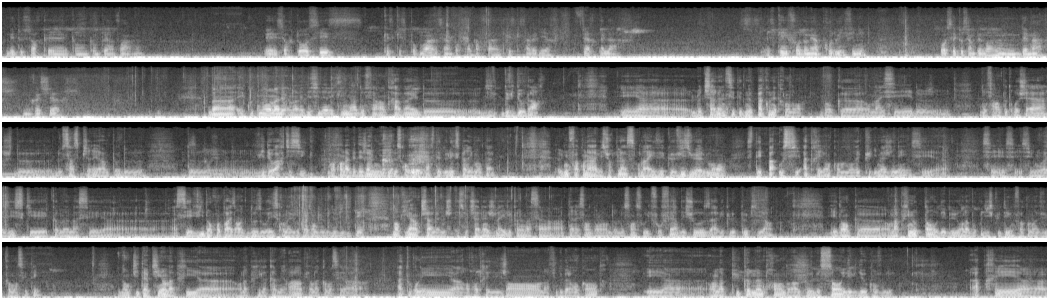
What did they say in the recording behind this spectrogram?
de toutes sortes qu'on peut avoir. hein. Et surtout aussi, qu'est-ce que pour moi, c'est important parfois, qu'est-ce que ça veut dire faire de l'art Est-ce qu'il faut donner un produit fini? Ou c'est tout simplement une démarche, une recherche? Ben, écoute, nous, on avait, décidé avec Lina de faire un travail de, vidéo d'art. Et euh, le challenge, c'était de ne pas connaître l'endroit. Donc, euh, on a essayé de, faire un peu de recherche, de s'inspirer un peu de, de vidéos artistiques. Donc, on avait déjà une idée de ce qu'on voulait faire, c'était de l'expérimental. Une fois qu'on est arrivé sur place, on a réalisé que visuellement, c'était pas aussi attrayant qu'on aurait pu imaginer. C'est euh, c'est une oasis qui est quand même assez, euh, assez vide en comparaison avec d'autres oasis qu'on a eu l'occasion de, visiter. Donc il y a un challenge. Et ce challenge-là, il est quand même assez intéressant dans, dans le sens où il faut faire des choses avec le peu qu'il y a. Et donc euh, on a pris notre temps au début, on a beaucoup discuté une fois qu'on a vu comment c'était. Donc petit à petit, on a pris, euh, on a pris la caméra, puis on a commencé à, tourner, à rencontrer des gens, on a fait de belles rencontres. Et euh, on a pu quand même prendre un peu le sang et les vidéos qu'on voulait. Après, euh,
